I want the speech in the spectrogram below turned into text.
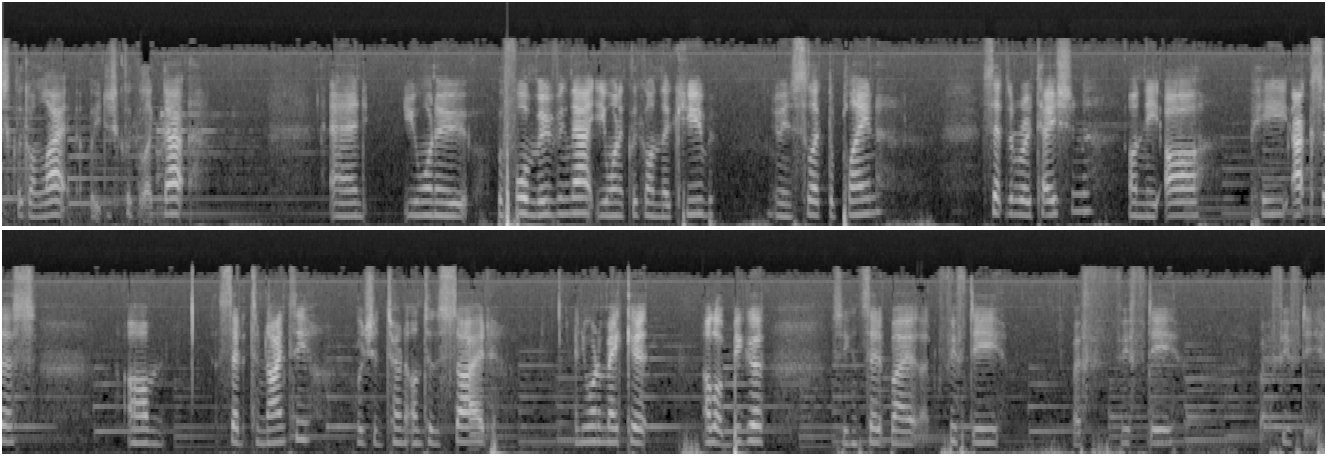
just click on light or you just click it like that. And you want to before moving that you want to click on the cube. You select the plane. Set the rotation on the RP axis, um, set it to 90, which should turn it onto the side, and you want to make it a lot bigger, so you can set it by like 50 by 50 by 50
